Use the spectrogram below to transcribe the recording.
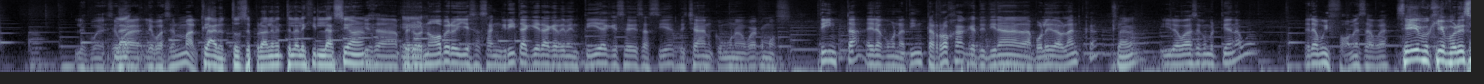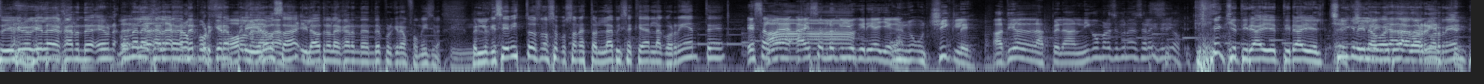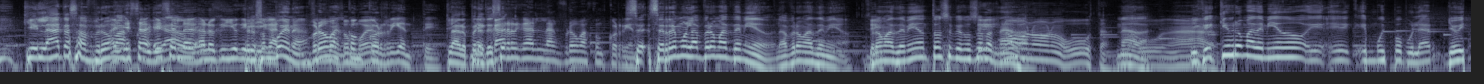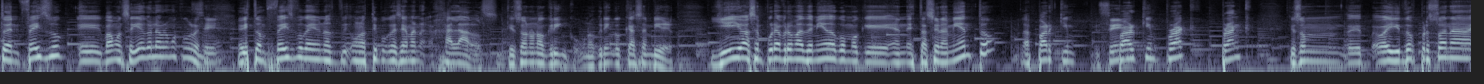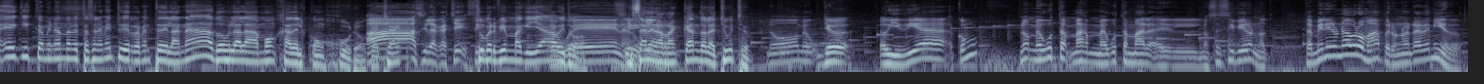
Le puede, hacer- La- le puede hacer mal. Claro, entonces probablemente la legislación. Y esa- pero eh, no, pero y esa sangrita que era que de mentira, que se deshacía, te echaban como una weá como tinta, era como una tinta roja que te tiraban a la polera blanca Claro. y la weá se convertía en agua. Era muy fome esa weá. Sí, porque por eso yo creo que la dejaron de. eh, Una, La- una la la- dejaron la de vender por porque eran la peligrosas y la otra la dejaron de vender porque eran fomísimas. Sí. Pero lo que sí he visto, no sé, pues son estos lápices que dan la corriente. Esa weá, a eso es lo que yo quería llegar. Ah, Un, un chicle. A ti las pelas al Nico parece que una vez se la hice yo. que, tiráis, tiráis el chicle y la chicle vuelta que da a la corriente. corriente. Qué lata esas bromas. Ay, esa, esa culiao, es lo- a lo que yo quería Pero son llegar. buenas. son Bromas buenas. con buenas. corriente. Claro, espérate, Me cargan las bromas con corriente. Ce- cerremos las bromas de miedo. Las bromas de miedo. Bromas de miedo, entonces, viejo solo, nada. No, no, no, me gustan. Nada. No, nada. ¿Y qué, qué broma de miedo es muy popular? Yo he visto en Facebook, eh, vamos enseguida con las bromas concurrentes. Sí. He visto en Facebook hay unos, unos tipos que se llaman halals, que son unos gringos, unos gringos que hacen videos. Y ellos hacen puras bromas de miedo como que en estacionamiento, las parking, Sí. parking prank, prank que son eh, hay dos personas X caminando en el estacionamiento y de repente de la nada dobla la monja del conjuro, ¿cachai? Ah, sí la caché. sí. Súper bien maquillado y todo. y salen arrancando la chucha. No, me, Yo hoy día. ¿Cómo? no, me gusta más, me gusta más el, no sé si vieron, no, también era una broma, pero no era de miedo.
